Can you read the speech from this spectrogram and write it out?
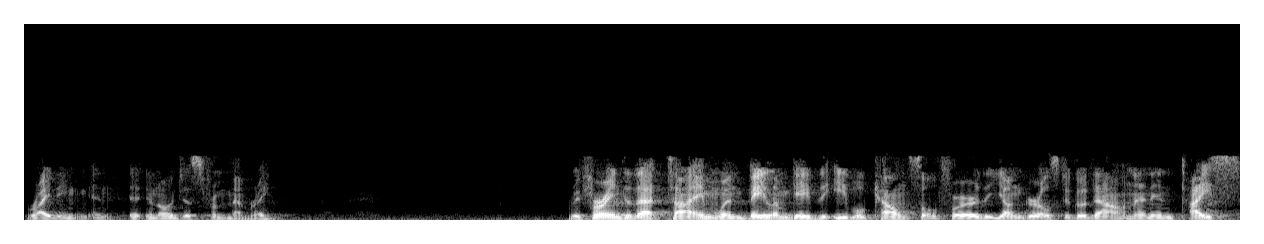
writing, in, you know, just from memory. Referring to that time when Balaam gave the evil counsel for the young girls to go down and entice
